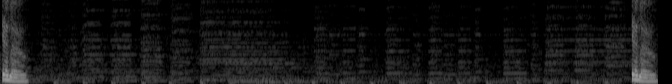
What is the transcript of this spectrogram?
Yellow Yellow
